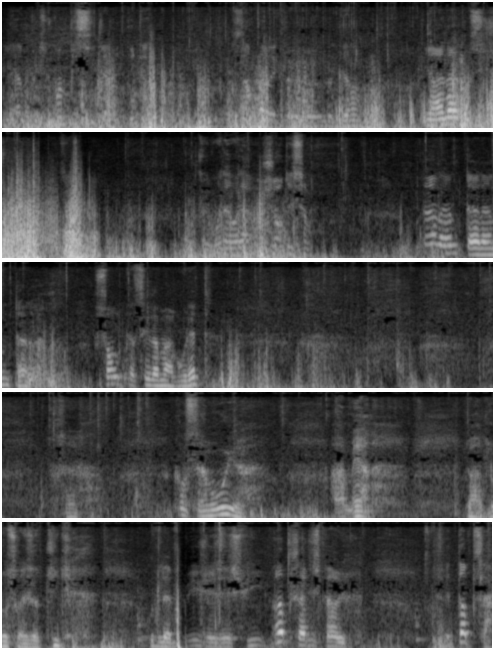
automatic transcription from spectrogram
Il y a un petit point de piscine l'autre côté. Sympa avec le, terrain. Il y a un âne aussi crois. Donc euh, voilà, voilà, je redescends. Sans casser la margoulette. Ça- Quand ça mouille. Ah merde. Il de l'eau sur les optiques. Ou de la pluie, je les essuie. Hop, ça a disparu. C'est top ça.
